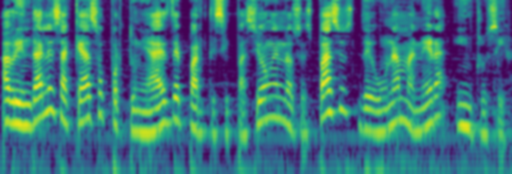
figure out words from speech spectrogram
a brindarles aquellas oportunidades de participación en los espacios de una manera inclusiva.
